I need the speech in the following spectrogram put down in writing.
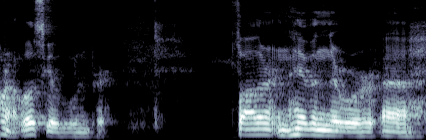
All right, well, let's go to the prayer. Father in heaven, there were uh,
